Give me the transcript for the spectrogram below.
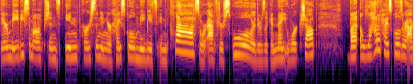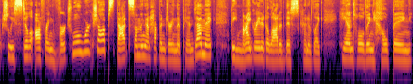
There may be some options in person in your high school. Maybe it's in class or after school or there's like a night workshop. But a lot of high schools are actually still offering virtual workshops. That's something that happened during the pandemic. They migrated a lot of this kind of like hand holding, helping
